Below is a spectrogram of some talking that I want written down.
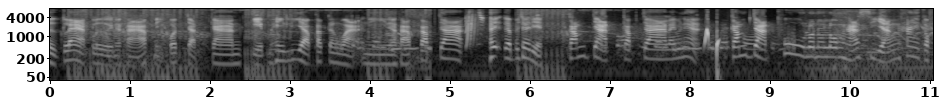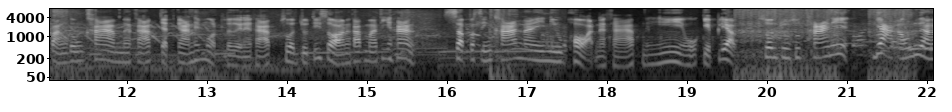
ตึกแรกเลยนะครับนี่ก็จัดการเก็บให้เรียบครับจังหวะนี้นะครับกับจ้าเฮ้ยไม่ใช่ดิกำจัดกับจาอะไรวะเนี่ยกำจัดผู้รณรงค์หาเสียงให้กับฝั่งตรงข้ามนะครับ จัดการให้หมดเลยนะครับ ส่วนจุดที่สองนะครับมาที่ห้าง สรรพสินค้าในนิวพอร์ตนะครับนี่โอ้โหเก็บเรียบ ส่วนจุดสุดท้ายนี่ยากเอาเรื่อง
